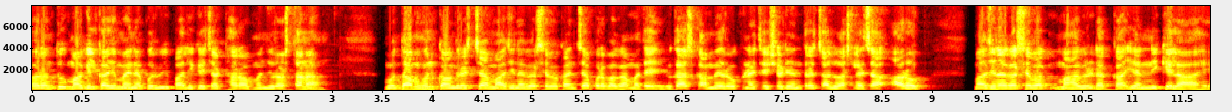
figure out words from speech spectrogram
परंतु मागील काही महिन्यापूर्वी पालिकेचा ठराव मंजूर असताना मुद्दामहून काँग्रेसच्या माजी नगरसेवकांच्या प्रभागामध्ये विकास कामे रोखण्याचे षडयंत्र चालू असल्याचा आरोप माजी नगरसेवक महावीर ढक्का यांनी केला आहे.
